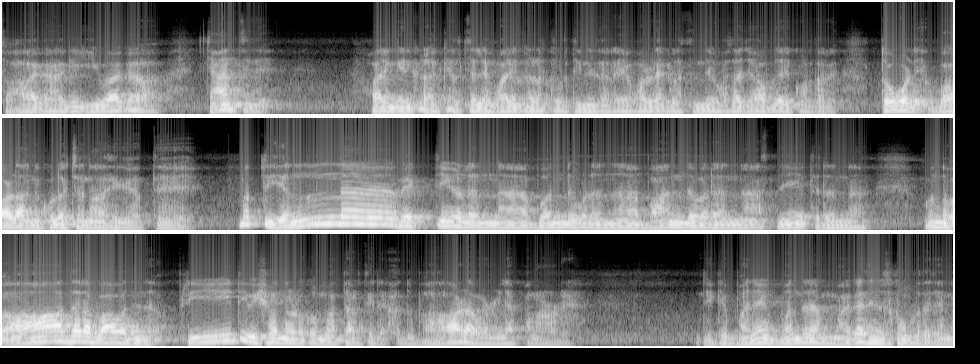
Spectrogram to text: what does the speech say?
ಸೊ ಹಾಗಾಗಿ ಇವಾಗ ಚಾನ್ಸ್ ಇದೆ. ಫಾರಿನ್ ಕಳ, ಕೆಲಸದಲ್ಲಿ ಫಾರಿನ್ ಕಳ್ಸಿ ಇದ್ದಾರೆ, ಹೊರಗಡೆ ಕಳಿಸ್ತೀನಿ ಹೊಸ ಜವಾಬ್ದಾರಿ ಕೊಡ್ತಾರೆ. ತೊಗೊಳ್ಳಿ, ಭಾಳ ಅನುಕೂಲ ಚೆನ್ನಾಗಿ ಸಿಗುತ್ತೆ. ಮತ್ತು ಎಲ್ಲ ವ್ಯಕ್ತಿಗಳನ್ನು, ಬಂಧುಗಳನ್ನು, ಬಾಂಧವರನ್ನು, ಸ್ನೇಹಿತರನ್ನು ಒಂದು ಆದರ ಭಾವದಿಂದ ಪ್ರೀತಿ ವಿಶ್ವ ನೋಡ್ಕೊಂಡು ಮಾತಾಡ್ತೀರಿ. ಅದು ಭಾಳ ಒಳ್ಳೆಯ ಫಲ ನೋಡಿ ಇದಕ್ಕೆ ಮನೆಗೆ ಬಂದರೆ ಮಗ ತಿನ್ನಿಸ್ಕೊಂಡ್ಬಿಡ್ತಾರೆ ಜನ.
